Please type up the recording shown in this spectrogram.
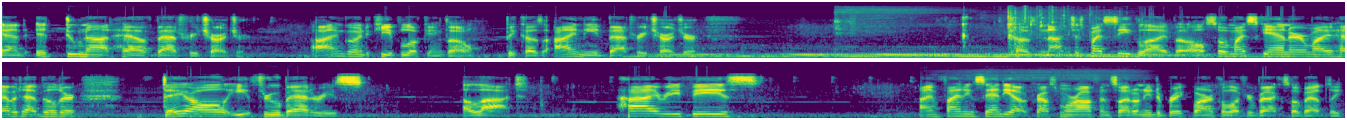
and it do not have battery charger. I'm going to keep looking though, because I need battery charger. Because not just my Sea Glide, but also my scanner, my habitat builder, they all eat through batteries. A lot. Hi, Reefies. I'm finding sandy outcrops more often, so I don't need to break barnacle off your back so badly.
